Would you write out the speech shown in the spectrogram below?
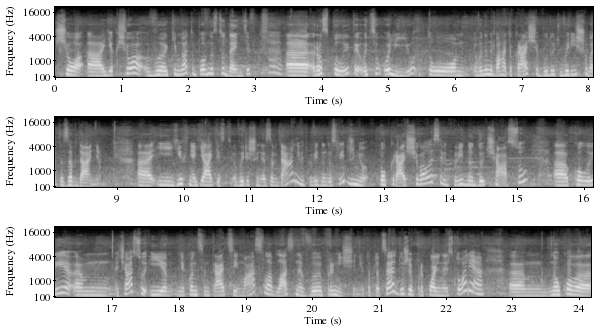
що е, якщо в кімнату повно студентів е, розпилити оцю олію, то вони набагато краще будуть вирішувати завдання. Е, і їхня якість вирішення завдань відповідно дослідженню покращувалася відповідно до часу, е, коли ем, часу і концентрації масла власне в приміщенні. Тобто, це дуже прикольна історія, ем, науково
